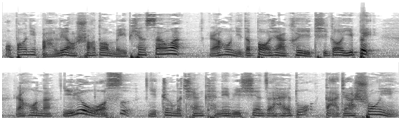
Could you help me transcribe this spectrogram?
我帮你把量刷到每篇三万，然后你的报价可以提高一倍，然后呢，你六我四，你挣的钱肯定比现在还多，大家双赢。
